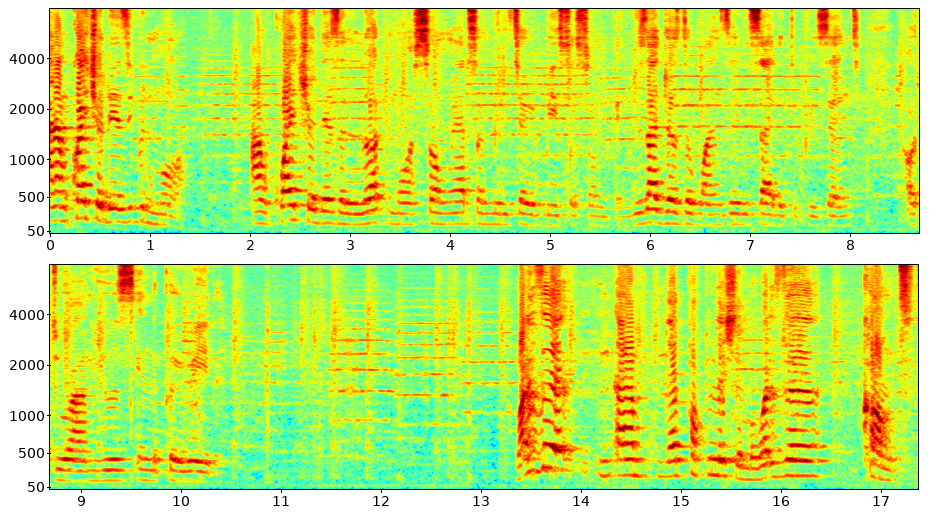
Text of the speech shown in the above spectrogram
and I'm quite sure there's even more I'm quite sure there's a lot more somewhere some military base or something. These are just the ones they decided to present or to um, use in the parade. What is the um, not population but what is the count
